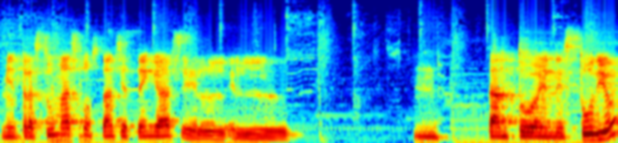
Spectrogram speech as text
Mientras tú más constancia tengas, el, mm, tanto en estudio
